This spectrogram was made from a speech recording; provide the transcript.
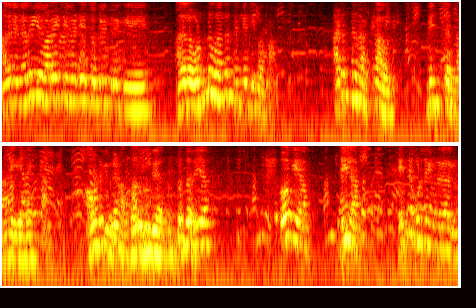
அதுல நிறைய வெரைட்டி வெரைட்டியா சொல்லிட்டு இருக்கு. அதுல ஒண்ணு வந்து தங்கச்சி பாப்பா. அடுத்தது அக்காவுக்கு. மிச்சம் நான் எனக்கு அவனுக்கு வேணும் பதில் சொல்லியாரு சரியா? ஓகேயா டீலா? என்ன கொடுத்தீங்க இந்த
